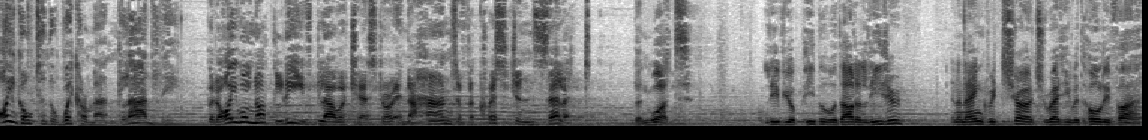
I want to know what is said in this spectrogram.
I go to the Wicker Man gladly, but I will not leave Glowecestre in the hands of the Christian zealot. Then what? Leave your people without a leader? And an angry church ready with holy fire?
